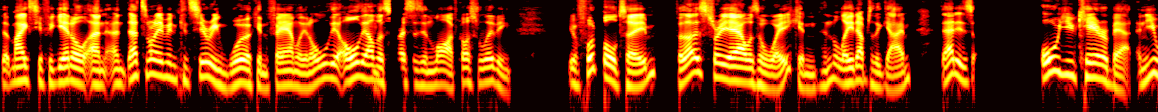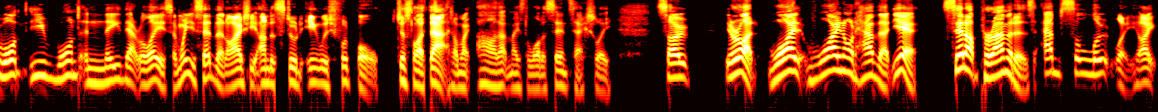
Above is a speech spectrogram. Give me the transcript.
that makes you forget all, and, and that's not even considering work and family and all the all the mm. other stresses in life, cost of living. Your football team for those three hours a week and in the lead up to the game, that is all you care about, and you want you want and need that release. And when you said that, I actually understood English football just like that. I'm like, oh, that makes a lot of sense actually. So you're right. Why why not have that? Yeah, set up parameters, absolutely. Like,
